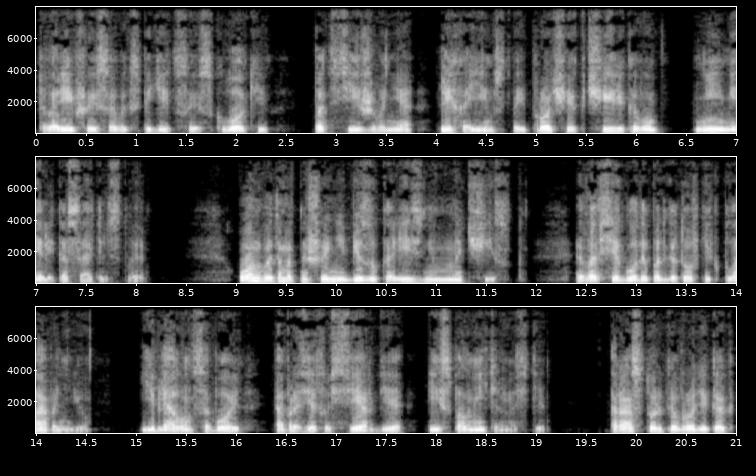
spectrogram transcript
Творившиеся в экспедиции склоки, подсиживания, лихаимство и прочее к Чирикову не имели касательства. Он в этом отношении безукоризненно чист во все годы подготовки к плаванию являл он собой образец усердия и исполнительности. Раз только вроде как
